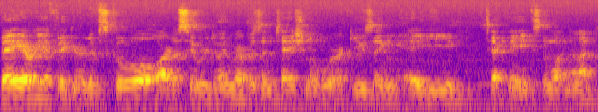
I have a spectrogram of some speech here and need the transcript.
Bay Area figurative school, artists who were doing representational work using AE techniques and whatnot.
